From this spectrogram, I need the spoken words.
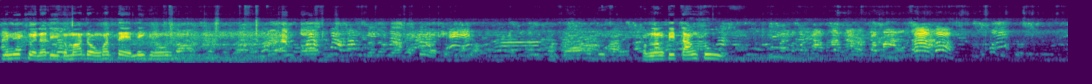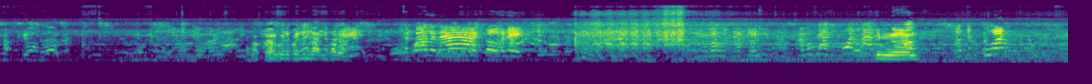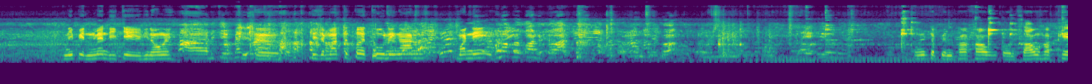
มันนี่เคยนาดีกับมาดองบ้านแตนนี่พี่น้องกำลังติดตั้งตู้ เป็นเป็นหลำดับครับทีมงานนี่เป็นแม่นดีเจพี่น้องเลยดีเจแบ็คที่เออที่จะมาเปิดตูในงานวันนี้มาเปิดก่อนเดี๋ยวก่อนอันนี้จะเป็นผ้าเข้าตอนเช้าฮับแข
